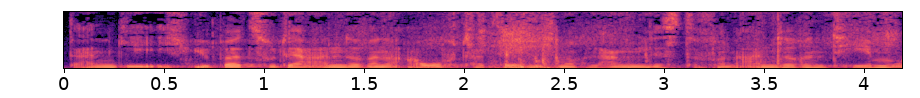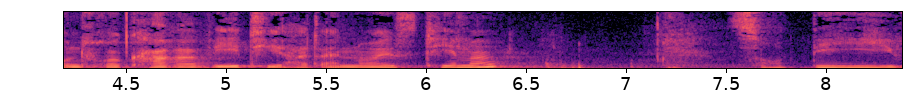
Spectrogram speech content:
Dann gehe ich über zu der anderen auch tatsächlich noch langen Liste von anderen Themen. Und Frau Karaveti hat ein neues Thema. So, die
